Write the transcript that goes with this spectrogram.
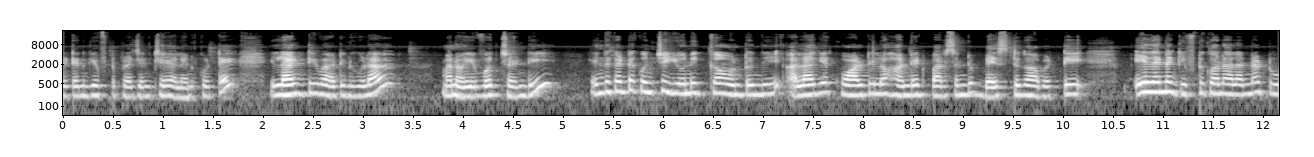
రిటర్న్ గిఫ్ట్ ప్రజెంట్ చేయాలనుకుంటే ఇలాంటి వాటిని కూడా మనం ఇవ్వచ్చండి. ఎందుకంటే కొంచెం యూనిక్గా ఉంటుంది. అలాగే క్వాలిటీలో హండ్రెడ్ పర్సెంట్ బెస్ట్ కాబట్టి ఏదైనా గిఫ్ట్ కొనాలన్నా two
